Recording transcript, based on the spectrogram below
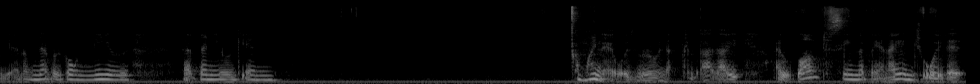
again. I'm never going near that venue again. My night was ruined after that. I, I loved seeing the band. I enjoyed it.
